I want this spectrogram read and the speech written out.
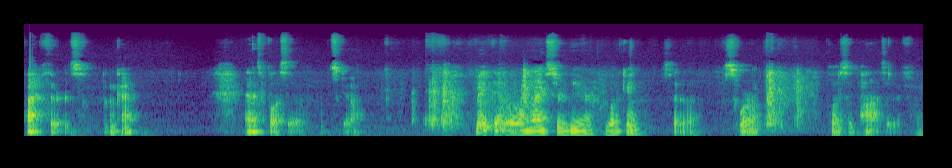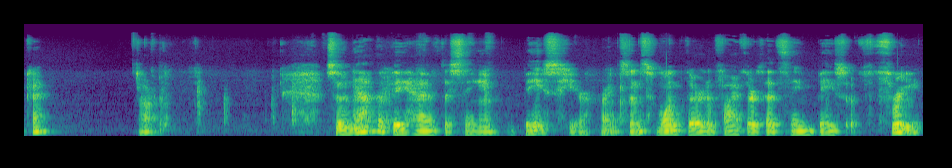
5 thirds, okay? And that's plus a, let's go. Make that a little nicer there, looking, a swirl, plus a positive, okay? All right. So now that they have the same base here, right, since 1 third and 5 thirds have the same base of 3,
